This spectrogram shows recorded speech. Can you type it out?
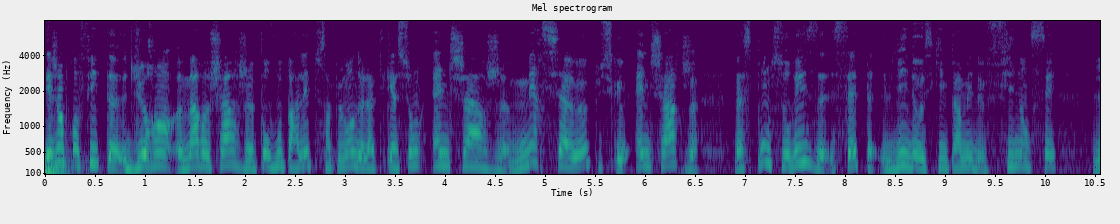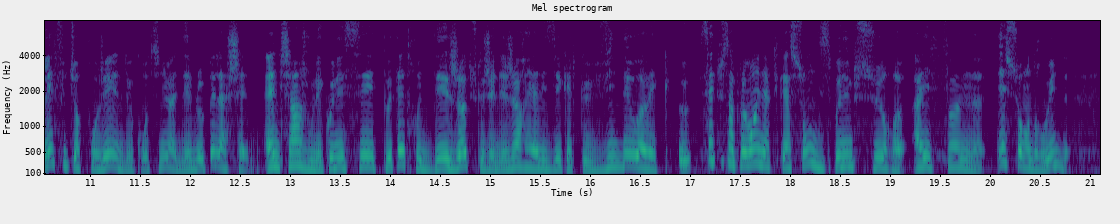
Et j'en profite durant ma recharge pour vous parler tout simplement de l'application Encharge. Merci à eux puisque Encharge bah, sponsorise cette vidéo, ce qui me permet de financer les futurs projets et de continuer à développer la chaîne. Encharge, vous les connaissez peut-être déjà puisque j'ai déjà réalisé quelques vidéos avec eux. C'est tout simplement une application disponible sur iPhone et sur Android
